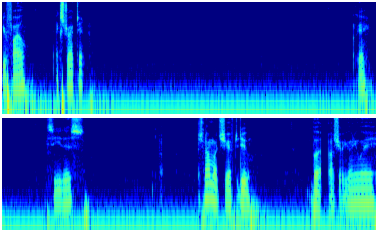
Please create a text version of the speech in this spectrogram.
your file, extract it. Okay. See this? There's not much you have to do, but I'll show you anyway.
